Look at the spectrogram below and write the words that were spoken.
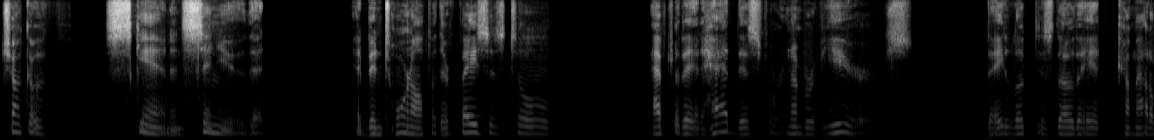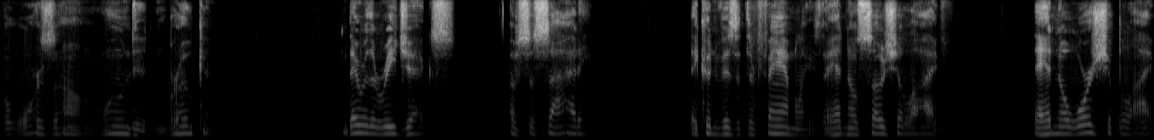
chunk of skin and sinew that had been torn off of their faces till after they had had this for a number of years they looked as though they had come out of a war zone wounded and broken. They were the rejects of society. They couldn't visit their families. They had no social life. They had no worship life.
